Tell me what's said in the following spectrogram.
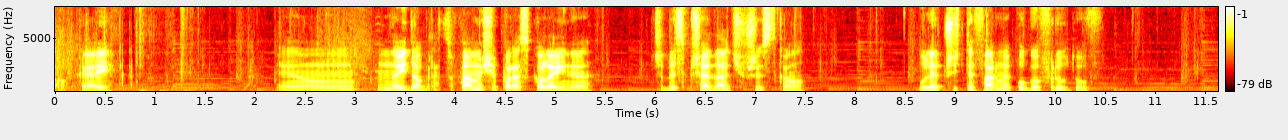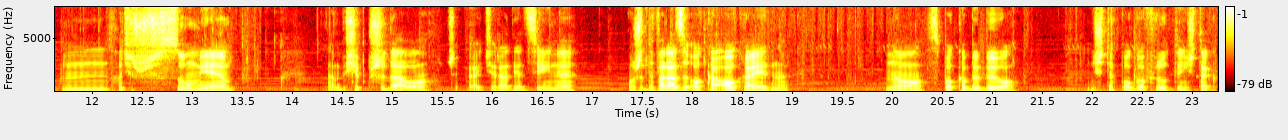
Okej. Ym, No i dobra, cofamy się po raz kolejny, żeby sprzedać wszystko. Ulepszyć tę farmę pogofrutów. Mm, Chociaż w sumie tam by się przydało. Czekajcie, radiacyjne. Może dwa razy oka oka jednak. No, spoko by było. Niż te pogofruty, niż tak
